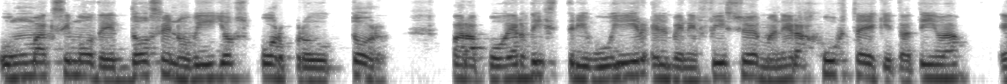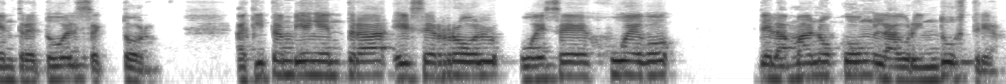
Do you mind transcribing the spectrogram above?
un máximo de 12 novillos por productor para poder distribuir el beneficio de manera justa y equitativa entre todo el sector. Aquí también entra ese rol o ese juego de la mano con la agroindustria.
